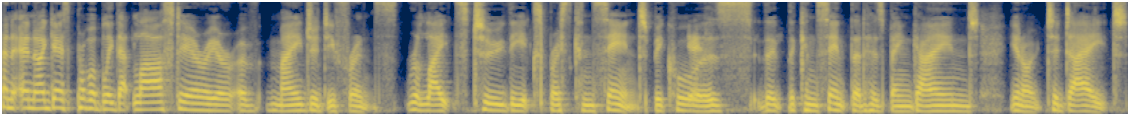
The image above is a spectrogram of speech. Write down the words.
And and I guess probably that last area of major difference relates to the express consent because yes. the, the consent that has been gained, you know, to date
